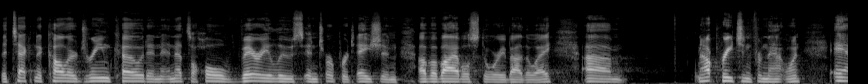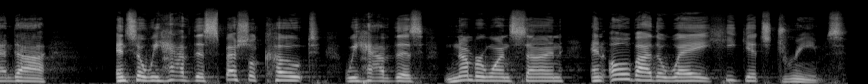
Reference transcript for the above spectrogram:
the Technicolor dream coat, and, and that's a whole very loose interpretation of a Bible story, by the way. Um, not preaching from that one. And, uh, and so we have this special coat, we have this number one son, and oh, by the way, he gets dreams.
